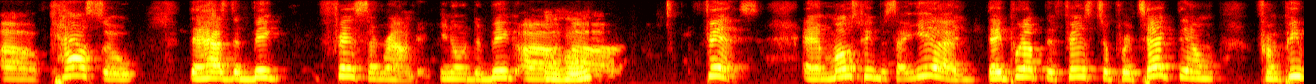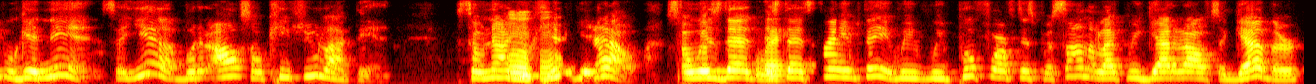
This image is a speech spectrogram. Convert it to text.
a, castle that has the big fence around it, you know, the big uh, mm-hmm. uh, fence. And most people say, yeah, they put up the fence to protect them from people getting in. Say, yeah, but it also keeps you locked in. So now mm-hmm. you can't get out. So is that right. it's that same thing. We we put forth this persona like we got it all together,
